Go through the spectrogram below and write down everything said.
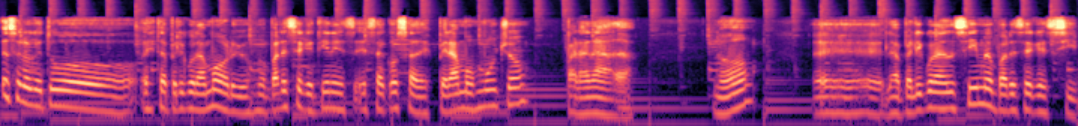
eso es lo que tuvo esta película Morbius. Me parece que tiene esa cosa de esperamos mucho para nada, ¿no? Eh, la película en sí me parece que si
